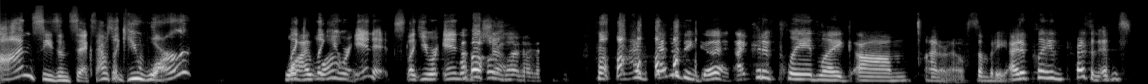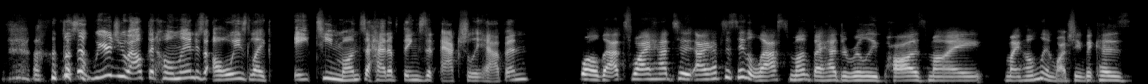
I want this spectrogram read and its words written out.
on season six. I was like, you were Well, like like you were in it, like you were in the Oh, show. no, no, no. I, that would have been good. I could have played like um I don't know somebody. I'd have played president. Does it weird you out that Homeland is always like 18 months ahead of things that actually happen? well, that's why I had to. I have to say, the last month I had to really pause my my Homeland watching because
